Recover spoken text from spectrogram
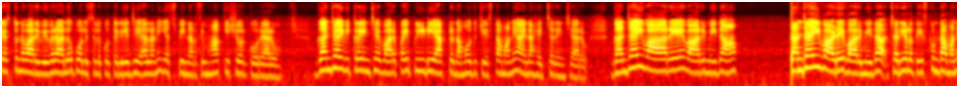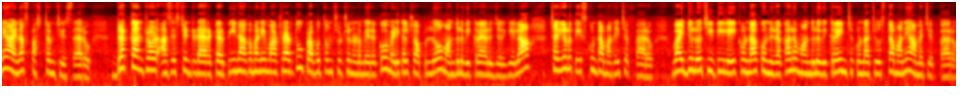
చేస్తున్న వారి వివరాలు పోలీసులకు తెలియజేయాలని ఎస్పీ నరసింహ కిషోర్ కోరారు. గంజాయి విక్రయించే వారిపై పీడీ యాక్ట్ నమోదు చేస్తామని ఆయన హెచ్చరించారు. గంజాయి వారే వారి మీద గంజాయి వాడే వారి మీద చర్యలు తీసుకుంటామని ఆయన స్పష్టం చేశారు. Drug control assistant director P. Nagamani మాట్లాడుతూ ప్రభుత్వం సూచనల మేరకు మెడికల్ షాపుల్లో మందుల విక్రయాలు జరిగేలా చర్యలు తీసుకుంటామని చెప్పారు. వైద్యులు చీటీ లేకుండా కొన్ని రకాల మందులు విక్రయించకుండా చూస్తామని ఆమె చెప్పారు.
